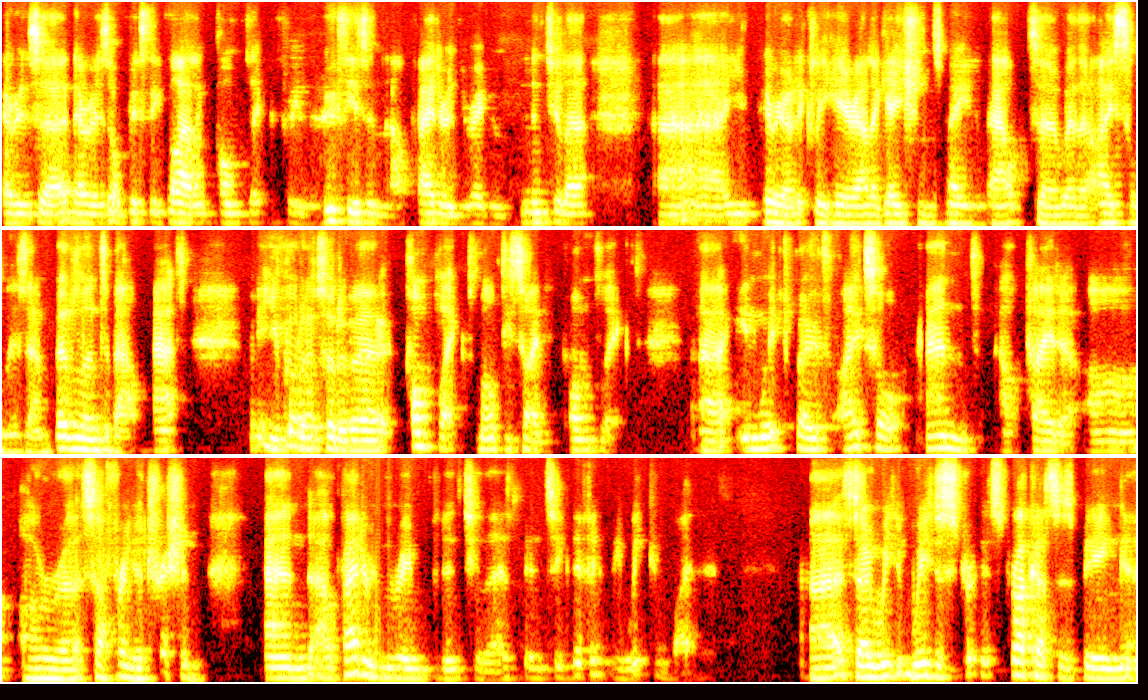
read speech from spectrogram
There is there is obviously violent conflict between the Houthis and Al Qaeda in the Arabian Peninsula. Uh, you periodically hear allegations made about uh, whether ISIL is ambivalent about that. But you've got a sort of a complex, multi-sided conflict uh, in which both ISIL and Al Qaeda are are uh, suffering attrition, and Al Qaeda in the Arabian Peninsula has been significantly weakened by this. Uh, so we, we just it struck us as being a,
